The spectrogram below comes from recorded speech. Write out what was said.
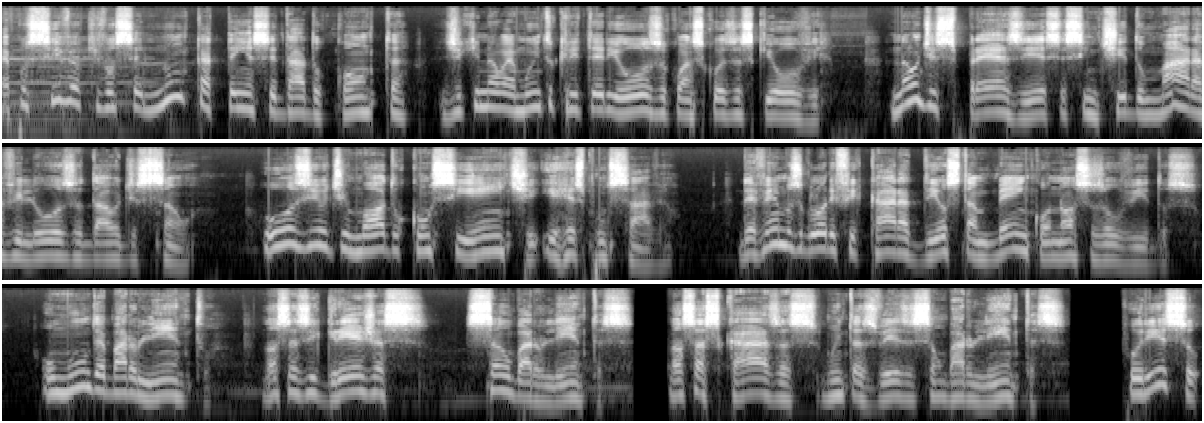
É possível que você nunca tenha se dado conta de que não é muito criterioso com as coisas que ouve. Não despreze esse sentido maravilhoso da audição. Use-o de modo consciente e responsável. Devemos glorificar a Deus também com nossos ouvidos. O mundo é barulhento, nossas igrejas são barulhentas, nossas casas muitas vezes são barulhentas. Por isso,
